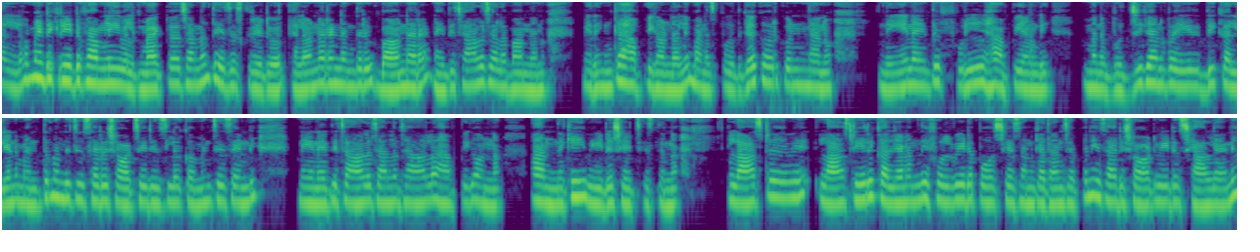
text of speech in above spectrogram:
Hello my dear creative family welcome back to our channel Tejas creative. ఎలా ఉన్నారండి అందరూ? బాగున్నారా? నేనైతే చాలా చాలా బాగున్నాను. మీరు ఇంకా హ్యాపీగా ఉండాలి మనస్ఫూర్తిగా కోరుకుంటున్నాను. నేనైతే ఫుల్ హ్యాపీ అండి. మన బుజ్జి కనిపోయేది కళ్యాణం ఎంతమంది చూసారో షార్ట్ సిరీస్లో కమెంట్ చేసేయండి. నేనైతే చాలా చాలా చాలా హ్యాపీగా ఉన్నా. అందుకే ఈ వీడియో షేర్ చేస్తున్నా. లాస్ట్ లాస్ట్ ఇయర్ కళ్యాణంది ఫుల్ వీడియో పోస్ట్ చేశాను కదా అని చెప్పి ఈసారి షార్ట్ వీడియోస్ చాలా అని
